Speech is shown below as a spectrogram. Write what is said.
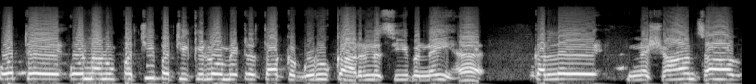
ਉੱਥੇ ਉਹਨਾਂ ਨੂੰ 25-25 ਕਿਲੋਮੀਟਰ ਤੱਕ ਗੁਰੂ ਘਰ ਨਸੀਬ ਨਹੀਂ ਹੈ। ਕੱਲੇ ਨਿਸ਼ਾਨ ਸਾਹਿਬ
